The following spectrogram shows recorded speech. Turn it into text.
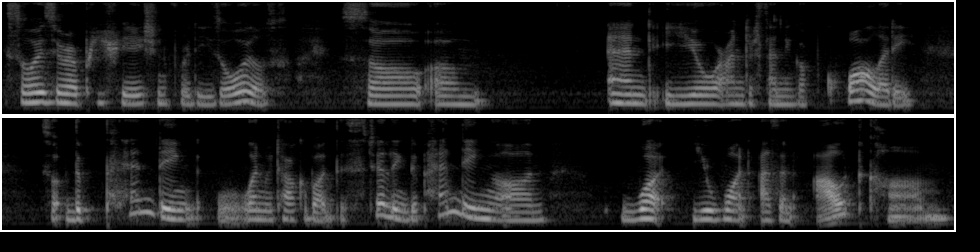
so is your appreciation for these oils. So, um, and your understanding of quality. So, depending, when we talk about distilling, depending on what you want as an outcome,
